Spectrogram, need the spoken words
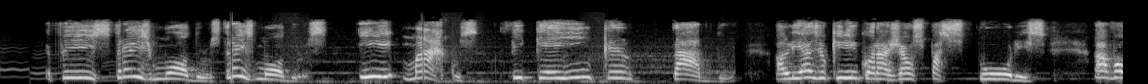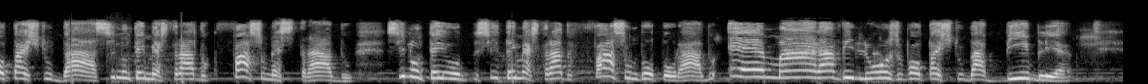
fiz três módulos, três módulos. E, Marcos, fiquei encantado. Aliás, eu queria encorajar os pastores, a voltar a estudar. Se não tem mestrado, faça o mestrado. Se não tem, se tem mestrado, faça um doutorado. É maravilhoso voltar a estudar a Bíblia.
